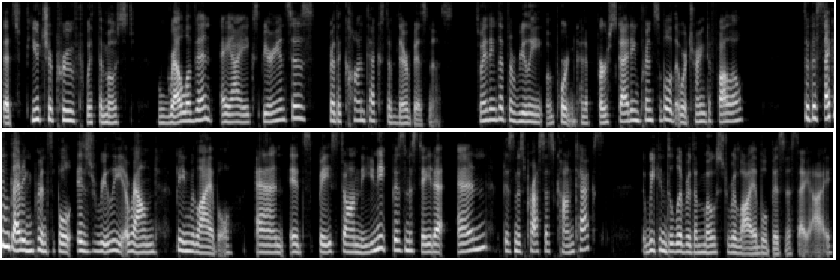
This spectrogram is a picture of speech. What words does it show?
that's future proofed with the most relevant AI experiences for the context of their business. So I think that's a really important kind of first guiding principle that we're trying to follow. So the second guiding principle is really around being reliable and it's based on the unique business data and business process context that we can deliver the most reliable business AI.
